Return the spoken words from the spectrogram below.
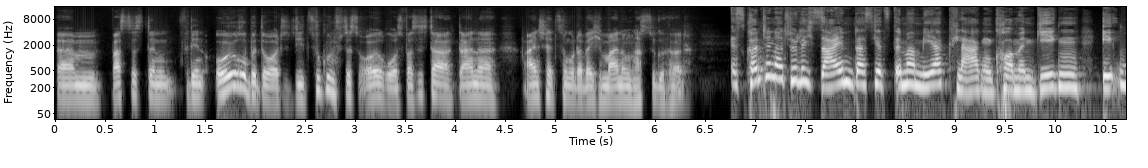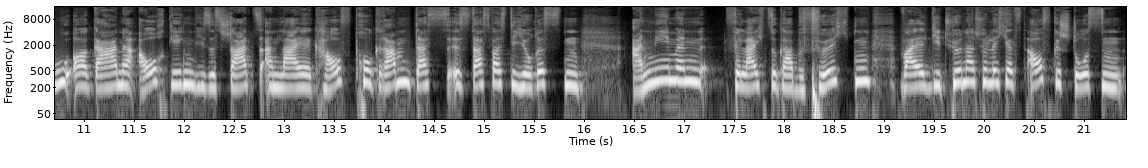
ähm, was das denn für den Euro bedeutet, die Zukunft des Euros. Was ist da deine Einschätzung oder welche Meinung hast du gehört? Es könnte natürlich sein, dass jetzt immer mehr Klagen kommen gegen EU-Organe, auch gegen dieses Staatsanleihe-Kaufprogramm. Das ist das, was die Juristen annehmen, vielleicht sogar befürchten, weil die Tür natürlich jetzt aufgestoßen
